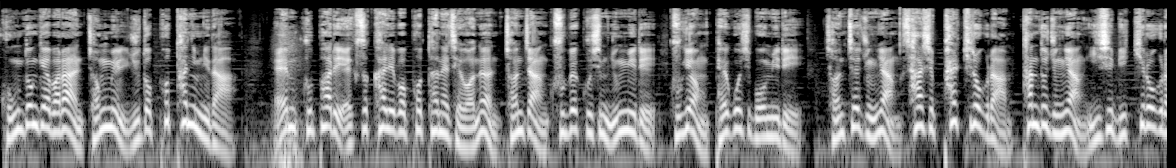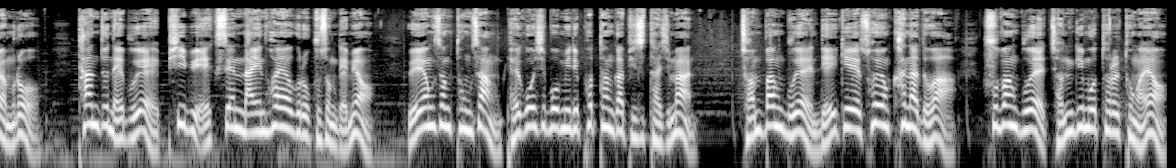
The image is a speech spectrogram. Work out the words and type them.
공동 개발한 정밀 유도 포탄입니다. M982 엑스칼리버 포탄의 재원은 전장 996mm, 구경 155mm, 전체 중량 48kg, 탄두 중량 22kg으로 탄두 내부에 PBXN9 화약으로 구성되며 외형성 통상 155mm 포탄과 비슷하지만 전방부에 4개의 소형 카나드와 후방부에 전기 모터를 통하여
